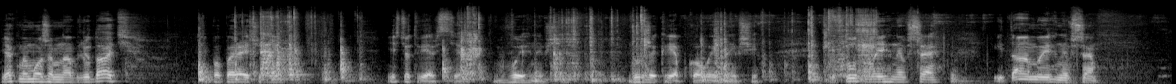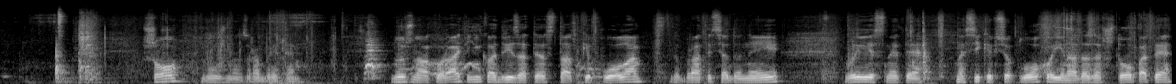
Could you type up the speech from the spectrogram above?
Як ми можемо наблюдати, ці є отверстия, вигнивші, дуже крепко вигнивші. І тут вигнивше, і там вигнивше. Що нужно зробити? Нужно акуратненько відрізати остатки пола, добратися до неї, вияснити, наскільки все плохо, її треба заштопати.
